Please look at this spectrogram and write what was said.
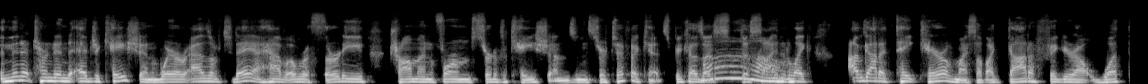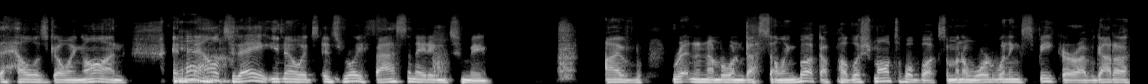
And then it turned into education, where as of today, I have over 30 trauma informed certifications and certificates because wow. I decided, like, I've got to take care of myself. I got to figure out what the hell is going on. And yeah. now today, you know, it's it's really fascinating to me. I've written a number one best-selling book. I've published multiple books. I'm an award-winning speaker. I've got a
